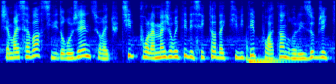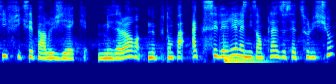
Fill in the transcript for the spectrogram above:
j'aimerais savoir si l'hydrogène serait utile pour la majorité des secteurs d'activité pour atteindre les objectifs fixés par le GIEC. Mais alors, ne peut-on pas accélérer la mise en place de cette solution?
